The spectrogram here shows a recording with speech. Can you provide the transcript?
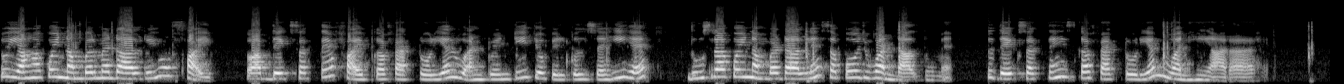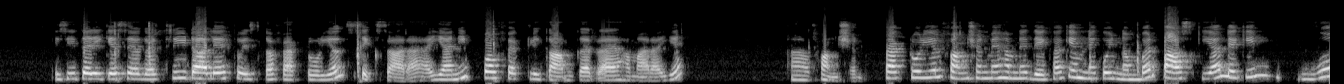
तो यहाँ कोई नंबर मैं डाल रही हूँ फाइव तो आप देख सकते हैं फाइव का फैक्टोरियल 120 जो बिल्कुल सही है। दूसरा कोई नंबर डाल लें सपोज़ वन डाल दूँ मैं तो देख सकते हैं इसका फैक्टोरियल वन ही आ रहा है। इसी तरीके से अगर थ्री डाले तो इसका फैक्टोरियल सिक्स आ रहा है, यानी परफेक्टली काम कर रहा है हमारा ये फ़ंक्शन फैक्टोरियल फ़ंक्शन में हमने देखा कि हमने कोई नंबर पास किया, लेकिन वो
